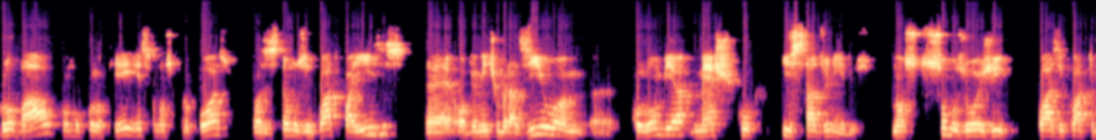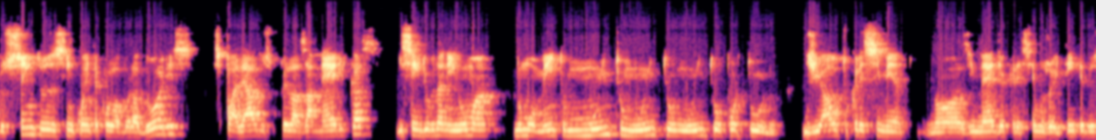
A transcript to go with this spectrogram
global, como eu coloquei, esse é o nosso propósito. Nós estamos em quatro países, é, obviamente o Brasil, a, a Colômbia, México e Estados Unidos. Nós somos hoje quase 450 colaboradores espalhados pelas Américas e, sem dúvida nenhuma, no momento muito, muito, muito oportuno de alto crescimento. Nós, em média, crescemos 82%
